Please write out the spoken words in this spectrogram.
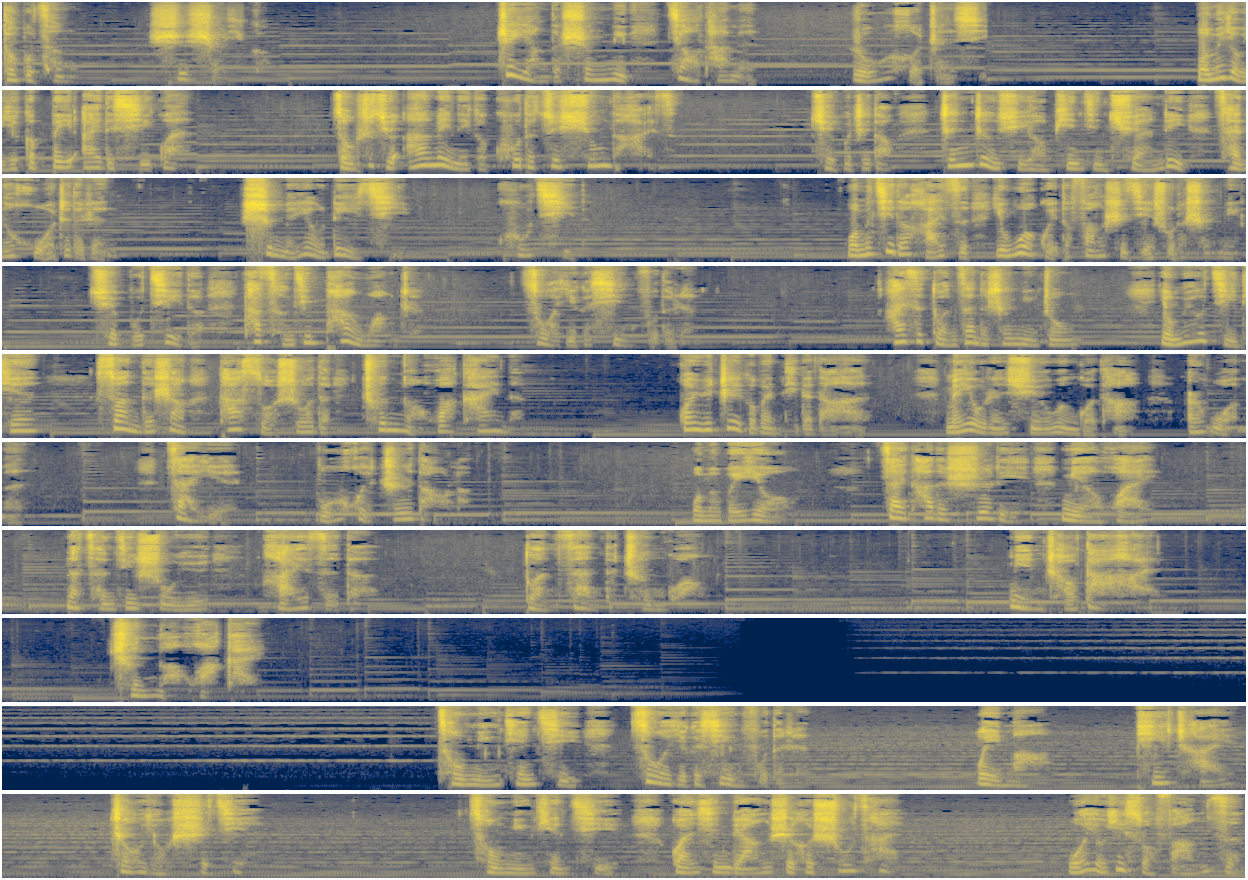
都不曾施舍一个。这样的生命叫他们如何珍惜？我们有一个悲哀的习惯，总是去安慰那个哭得最凶的孩子，却不知道真正需要拼尽全力才能活着的人是没有力气哭泣的。我们记得孩子以卧轨的方式结束了生命，却不记得他曾经盼望着做一个幸福的人。孩子短暂的生命中，有没有几天算得上他所说的春暖花开呢？关于这个问题的答案，没有人询问过他，而我们再也不会知道了。我们唯有。在他的诗里缅怀那曾经属于孩子的短暂的春光，面朝大海，春暖花开。从明天起，做一个幸福的人，喂马。劈柴，周游世界。从明天起，关心粮食和蔬菜。我有一所房子，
